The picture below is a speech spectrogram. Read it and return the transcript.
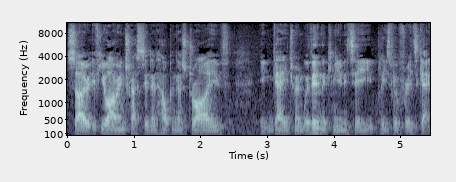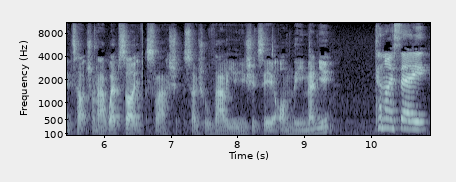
So, if you are interested in helping us drive engagement within the community, please feel free to get in touch on our website slash social value. You should see it on the menu. Can I say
